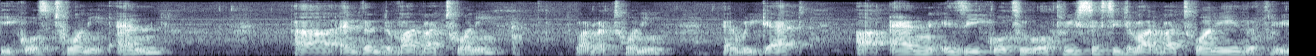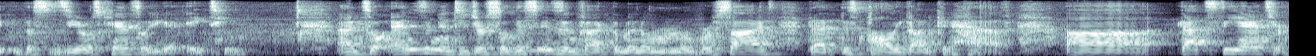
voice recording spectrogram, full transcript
equals 20n, uh, and then divide by 20, divide by 20, and we get uh, n is equal to well 360 divided by 20 the three the zeros cancel you get 18 and so n is an integer so this is in fact the minimum number of sides that this polygon can have. Uh, that's the answer.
